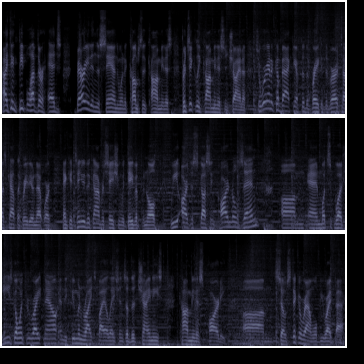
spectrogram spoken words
I think people have their heads buried in the sand when it comes to communists, particularly communists in China. So we're going to come back after the break at the Veritas Catholic Radio Network and continue the conversation with David Pinault. We are discussing Cardinal Zen. Um, and what's what he's going through right now, and the human rights violations of the Chinese Communist Party. Um, so stick around; we'll be right back.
